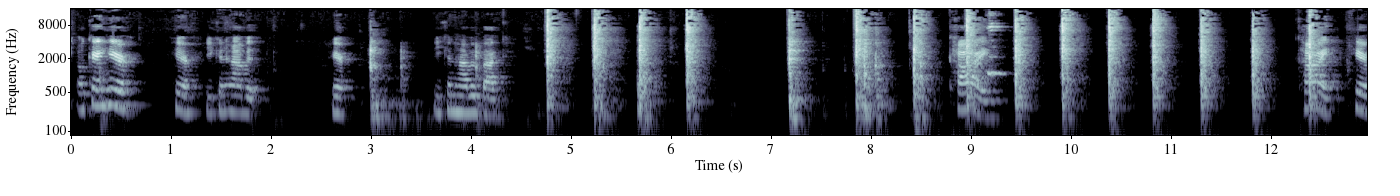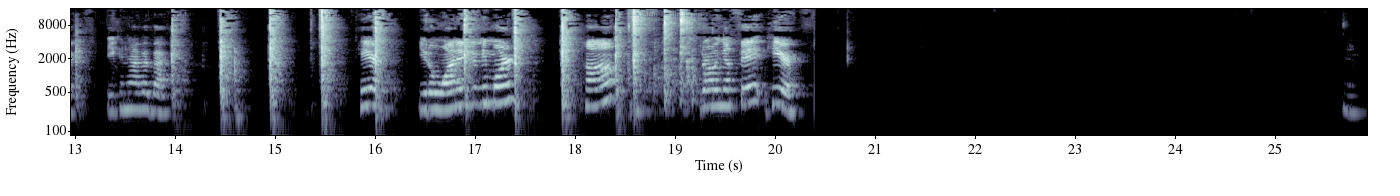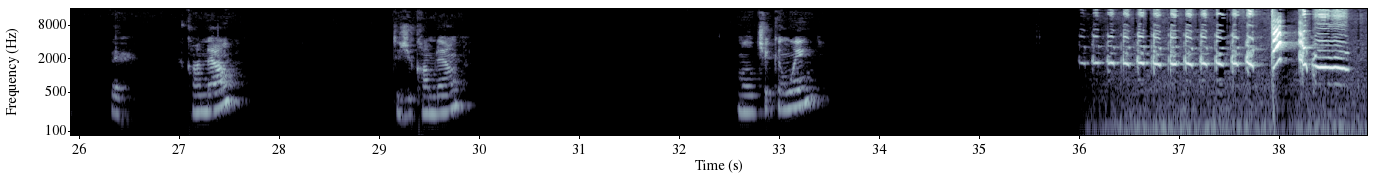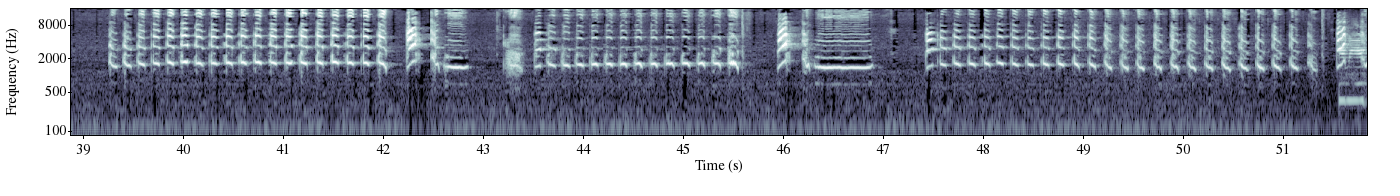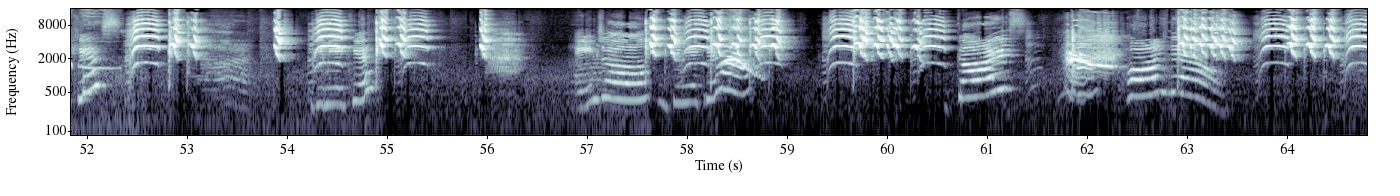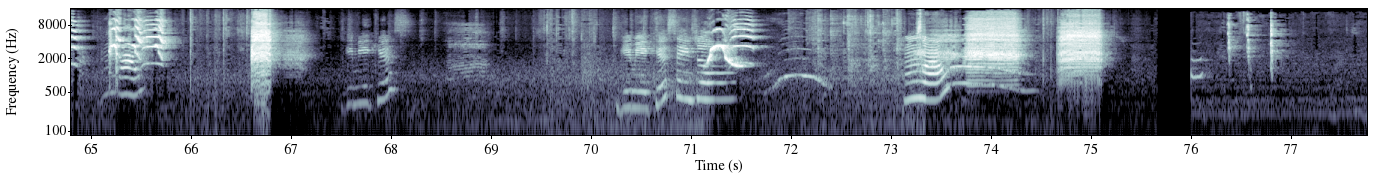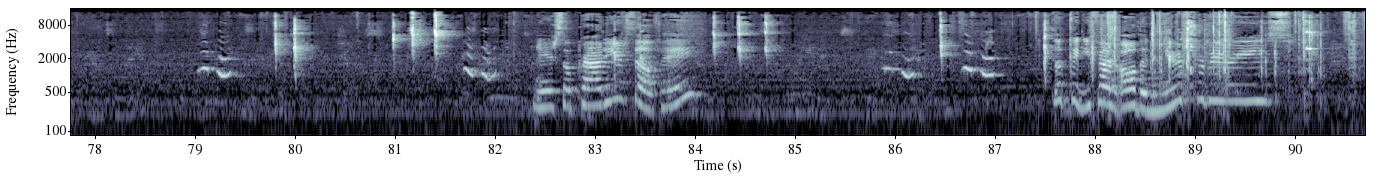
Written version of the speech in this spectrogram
Okay, here. Here, you can have it. Here. You can have it back. Kai. Kai, here. You can have it back. Here. You don't want it anymore? Huh? Throwing a fit? Here. Yeah. There. Calm down? Did you calm down? Little chicken wing? Give me a kiss. Give me a kiss. Angel, give me a kiss. Guys, calm down. Give me a kiss. Give me a kiss, Angel. Mwah. You're so proud of yourself, hey? Look you found all the Nutriberries,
